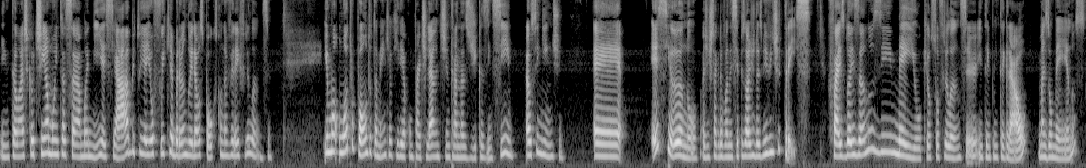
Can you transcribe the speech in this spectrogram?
Então, acho que eu tinha muito essa mania, esse hábito, e aí eu fui quebrando ele aos poucos quando eu virei freelancer. E uma, um outro ponto também que eu queria compartilhar antes de entrar nas dicas em si é o seguinte: é, esse ano, a gente tá gravando esse episódio em 2023. Faz dois anos e meio que eu sou freelancer em tempo integral, mais ou menos.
